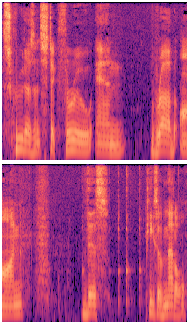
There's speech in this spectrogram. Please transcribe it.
screw doesn't stick through and rub on this piece of metal.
